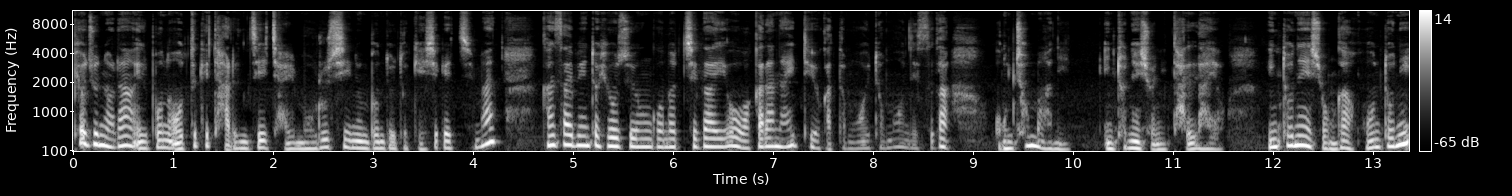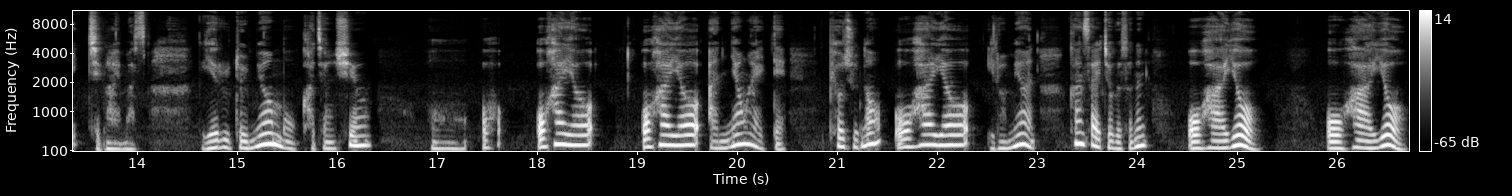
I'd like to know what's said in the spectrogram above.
표준어랑 일본어 어떻게 다른지 잘 모르시는 분들도 계시겠지만関西弁と標準語の違いをわからないっていう方も多いと思うんですが 엄청 많이 인토네이션이 달라요. 인토네이션가 本当に違います. 예를 들면 뭐 가장 쉬운 어, 어, 오하요, 오하요, 안녕 할 때 표준어 오하요 이러면関西 쪽에서는 오하요, 오하요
